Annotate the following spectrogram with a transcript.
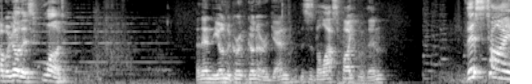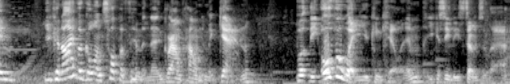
Oh my god, there's Flood. And then the Undergrunt Gunner again. This is the last fight with him. This time, you can either go on top of him and then ground pound him again, but the other way you can kill him, you can see these toads are there,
